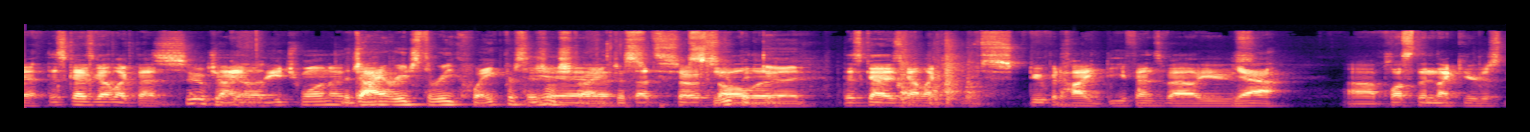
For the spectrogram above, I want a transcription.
Yeah, this guy's got like that Super giant good. reach one. I The think. Giant Reach 3 Quake Precision Yeah, Strike. Just that's so stupid solid. good. This guy's got like stupid high defense values. Yeah. Uh, plus, then like you're just.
